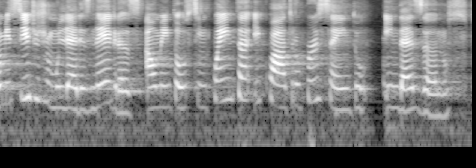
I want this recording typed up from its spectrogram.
Homicídio de mulheres negras aumentou 54% em 10 anos.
